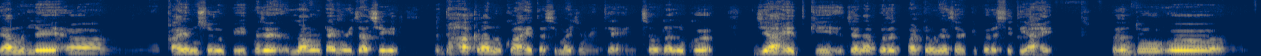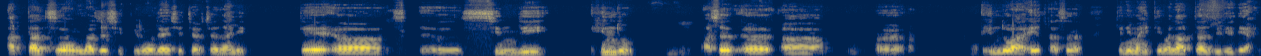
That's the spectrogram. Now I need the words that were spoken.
त्यामधले कायमस्वरूपी म्हणजे लॉंग टाइम विजाचे दहा अकरा लोक आहेत अशी माझी माहिती आहे. चौदा लोक जे आहेत की ज्यांना परत पाठवण्यासारखी परिस्थिती आहे. परंतु अं, आत्ताच माझं सीपी मोदयांशी चर्चा झाली. ते सिंधी हिंदू असं हिंदू आहेत असं त्यांनी माहिती मला आत्ताच दिलेली आहे.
